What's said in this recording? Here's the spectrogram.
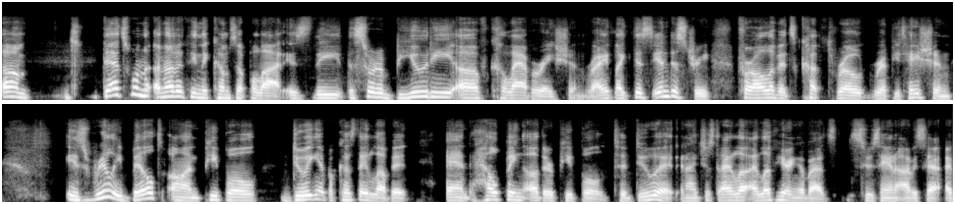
um, that's one another thing that comes up a lot is the the sort of beauty of collaboration right? Like this industry for all of its cutthroat reputation is really built on people doing it because they love it and helping other people to do it. And i just i love i love hearing about susanna. Obviously I, I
